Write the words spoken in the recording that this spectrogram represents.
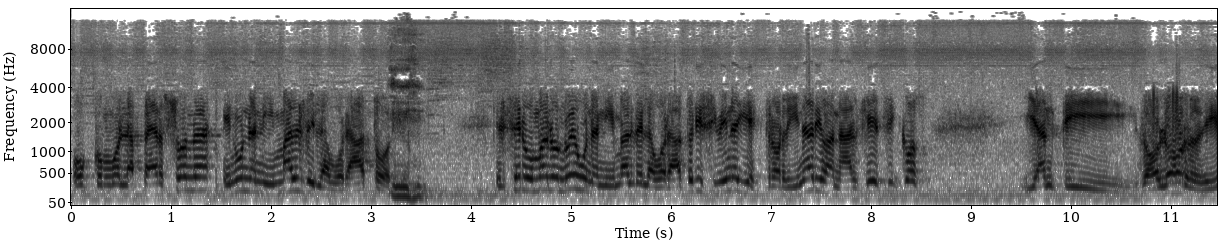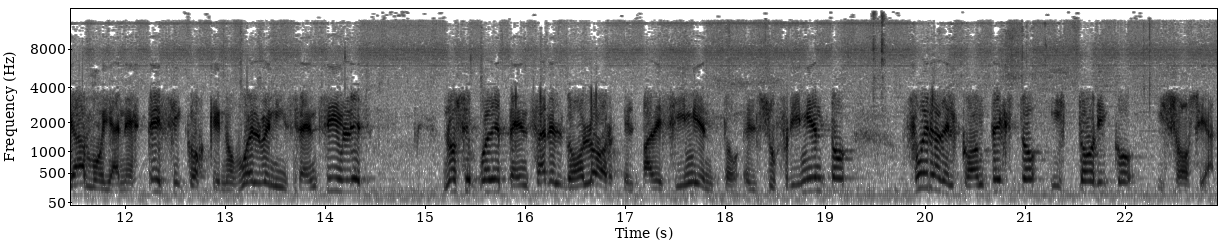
o como la persona en un animal de laboratorio. El ser humano no es un animal de laboratorio, y si bien hay extraordinarios analgésicos y antidolor, digamos, y anestésicos que nos vuelven insensibles, no se puede pensar el dolor, el padecimiento, el sufrimiento fuera del contexto histórico y social.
